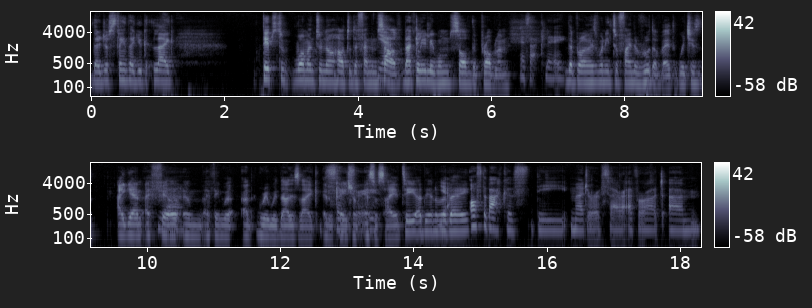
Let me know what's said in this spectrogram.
They're just things that you can, like tips to women to know how to defend themselves. That clearly won't solve the problem. Exactly. The problem is we need to find the root of it, which is again I feel Yeah. and I think we agree with that is like education and society at the end of Yeah. the day. Off the back of the murder of Sarah Everard, um,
